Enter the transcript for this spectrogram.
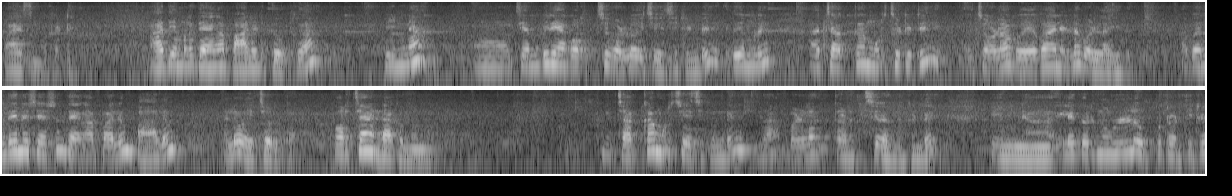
പായസം വെക്കട്ടെ. ആദ്യം നമ്മൾ തേങ്ങ പാലെടുത്ത് വെക്കുക. പിന്നെ ചെമ്പിൽ ഞാൻ കുറച്ച് വെള്ളം ഒഴിച്ച് വെച്ചിട്ടുണ്ട്. ഇത് നമ്മൾ ആ ചക്ക മുറിച്ചിട്ടിട്ട് ചുള വേവാനുള്ള വെള്ളമായി ഇത്. അപ്പോൾ എന്തതിന് ശേഷം തേങ്ങാപ്പാലും പാലും എല്ലാം ഒഴിച്ചു കൊടുക്കുക. കുറച്ചേ ഉണ്ടാക്കുന്നുള്ളൂ. ചക്ക മുറിച്ച് വെച്ചിട്ടുണ്ട്. ഇതാ വെള്ളം തിളച്ച് വന്നിട്ടുണ്ട്. പിന്നെ ഇതിലേക്ക് ഒരു നുള്ളു ഉപ്പിട്ട് കൊടുത്തിട്ട്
